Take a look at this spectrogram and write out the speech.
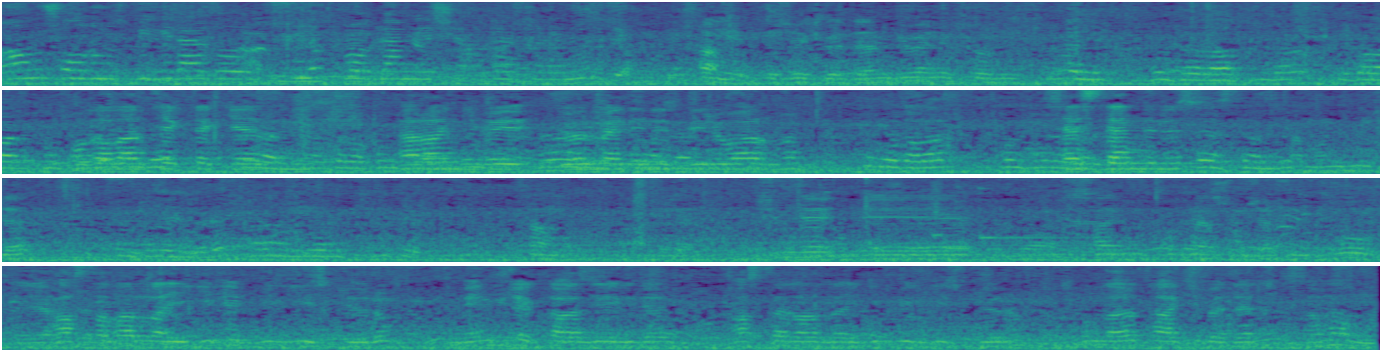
Almış olduğumuz bilgiler doğrultusunda problem yaşayan personelimiz yok. Tamam, teşekkür ederim. Güvenlik sorumlusu. Odalar tek tek gezdiniz. Herhangi bir görmediğiniz biri var mı? Tüm odalar kontrol Seslendiniz. Seslendi. Tamam, güzel. Tamam. Güzel. Şimdi eee Sayın Operasyon Şefim, bu eee, hastalarla ilgili bilgi istiyorum. Mengücek Gazi'ye giden hastalarla ilgili bilgi istiyorum. Bunları takip edelim, tamam mı?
